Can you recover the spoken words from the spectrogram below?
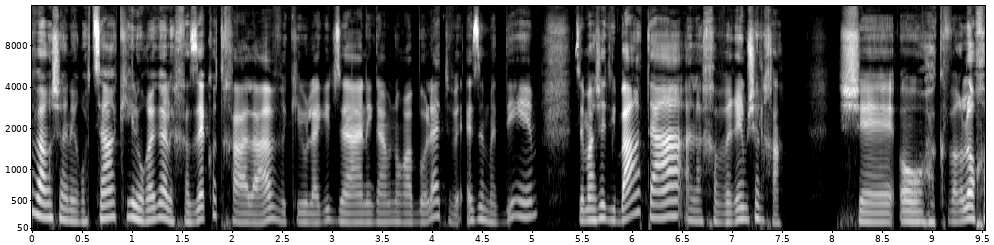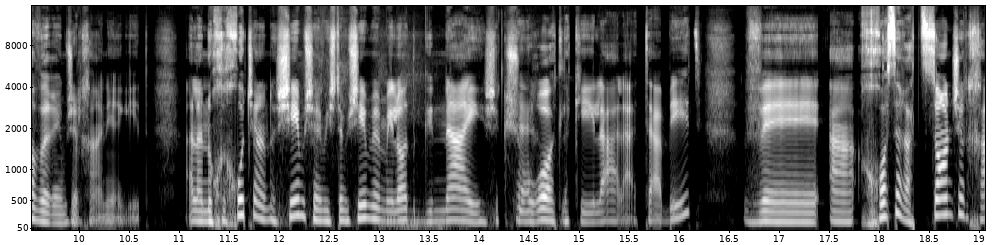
דבר שאני רוצה כאילו רגע לחזק אותך עליו, וכאילו להגיד שזה היה אני גם נורא בולט, ואיזה מדהים, זה מה שדיברת על החברים שלך. ש... או הכבר לא חברים שלך, אני אגיד. על הנוכחות של אנשים שמשתמשים במילות גנאי שקשורות כן. לקהילה הלהט"בית, והחוסר רצון שלך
